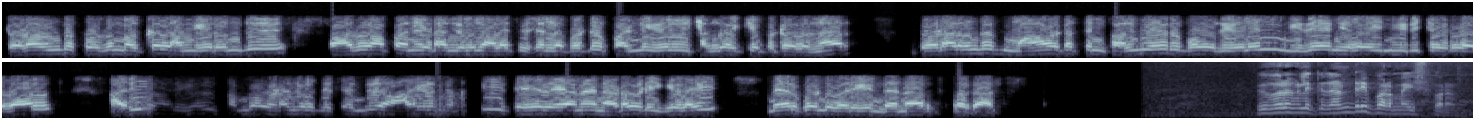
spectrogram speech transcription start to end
தொடர்ந்து பொதுமக்கள் அங்கிருந்து பாதுகாப்பான இடங்களில் அழைத்து செல்லப்பட்டு பள்ளிகளில் தங்க வைக்கப்பட்டுள்ளனர். தொடர்ந்து மாவட்டத்தின் பல்வேறு பகுதிகளில் இதே நிலை நீடித்து வருவதால் அதிகாரிகள் சம்பவ இடங்களுக்கு சென்று ஆய்வு நடத்தி தேவையான நடவடிக்கைகளை மேற்கொண்டு வருகின்றனர் பிரகாஷ். விவரங்களுக்கு நன்றி பரமேஸ்வரன்.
